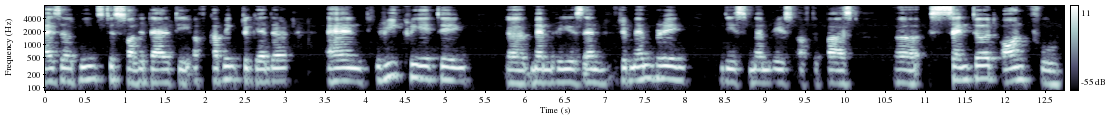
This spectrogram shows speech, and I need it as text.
as a means to solidarity of coming together and recreating uh, memories and remembering these memories of the past uh, centered on food.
